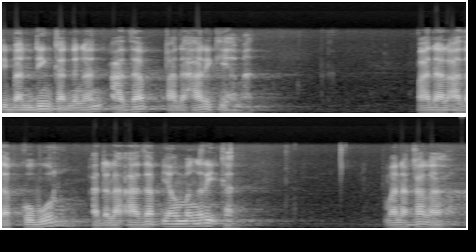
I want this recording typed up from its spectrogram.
dibandingkan dengan azab pada hari kiamat. Padahal azab kubur adalah azab yang mengerikan. Manakala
